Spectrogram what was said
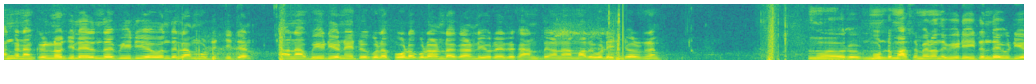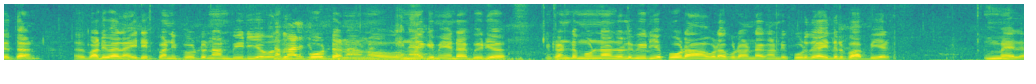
அங்கே நான் கிளிநொச்சியில் இருந்த வீடியோ வந்து எல்லாம் முடிச்சிட்டேன். ஆனால் வீடியோ நேற்று கூட போடக்கூடாண்டாக்காண்டி ஒரு காரணத்துக்கு நான் மறுபடியும் சொல்கிறேன் ஒரு மூன்று மாதம் மேலே அந்த வீடியோ இருந்த வீடியோ தான். வடிவாக எடிட் பண்ணி போட்டு நான் வீடியோ வந்து போட்டேன் நான். உண்மைக்கு ஏன்டா வீடியோ ரெண்டு மூணு நாள் சொல்லி வீடியோ போடாம விடக்கூடாண்டாக்காண்டி கூடுதல் எதிர்பார்ப்பியல். உண்மையில்.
